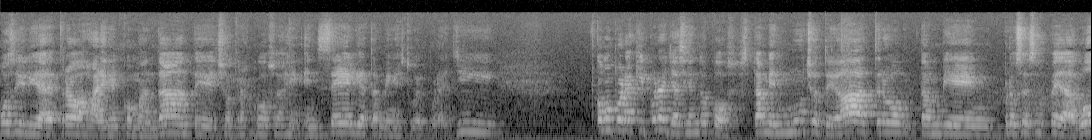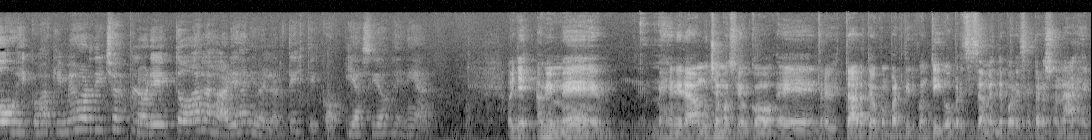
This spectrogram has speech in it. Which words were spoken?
posibilidad de trabajar en El Comandante, he hecho otras cosas en, en Celia, también estuve por allí. Como por aquí, por allá haciendo cosas. También mucho teatro, también procesos pedagógicos. Aquí, mejor dicho, exploré todas las áreas a nivel artístico y ha sido genial. Oye, a mí me, me generaba mucha emoción eh, entrevistarte o compartir contigo precisamente por ese personaje.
